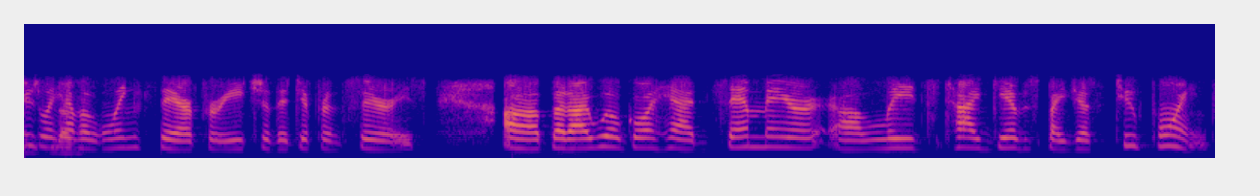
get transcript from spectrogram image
usually have a link there for each of the different series. Uh, but I will go ahead. Sam Mayer uh, leads Ty Gibbs by just two points.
